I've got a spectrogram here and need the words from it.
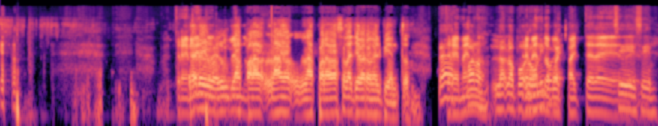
Tremendo, Anyway, las, tremendo, palabras, la- las palabras se las llevaron el viento. Pero, tremendo, Bueno, lo, lo- lo tremendo único por que- parte de, Sí, de- sí.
